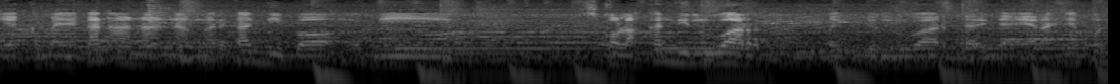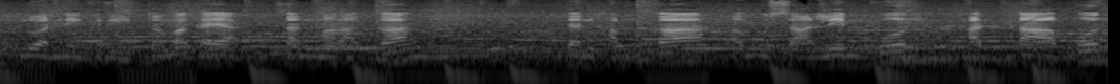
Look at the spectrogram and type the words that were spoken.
ya kebanyakan anak-anak mereka dibawa di sekolahkan di luar. Baik di luar dari daerahnya pun di luar negeri. Terutama kayak Tan Malaka dan Hamka Abu Salim pun Hatta pun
